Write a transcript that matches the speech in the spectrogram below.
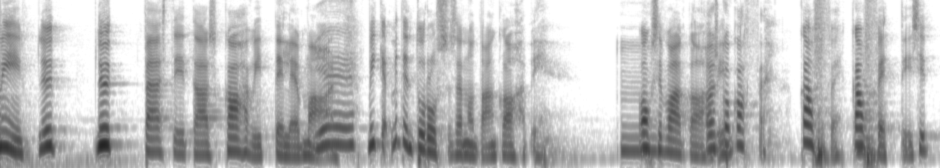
niin, nyt, nyt päästiin taas kahvittelemaan. Jee. Mikä, miten Turussa sanotaan kahvi? Mm. Onko se vaan kahvi? Olisiko kaffe? Kaffe, kaffetti. Sitten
